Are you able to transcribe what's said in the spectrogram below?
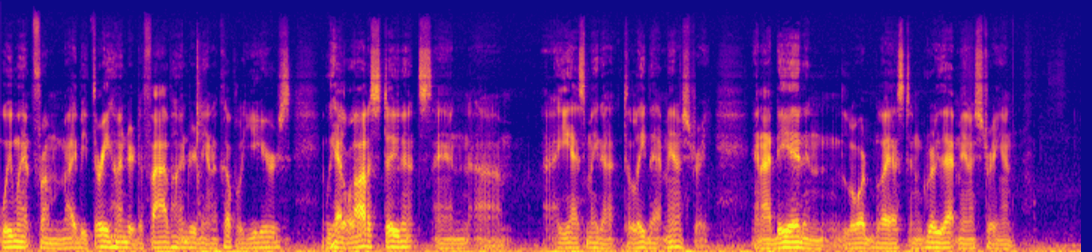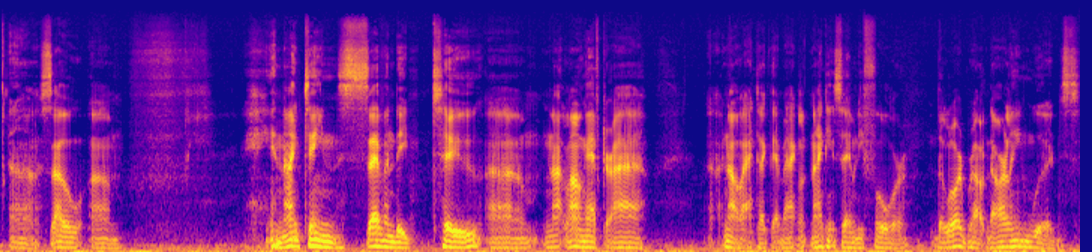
we went from maybe 300 to 500 in a couple of years we had a lot of students, and um, he asked me to, to lead that ministry. And I did, and the Lord blessed and grew that ministry. And uh, so um, in 1972, um, not long after I, uh, no, I take that back, 1974, the Lord brought Darlene Woods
